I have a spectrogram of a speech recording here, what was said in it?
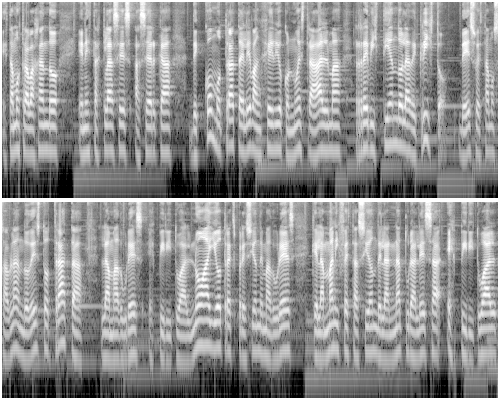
Estamos trabajando en estas clases acerca de cómo trata el Evangelio con nuestra alma revistiéndola de Cristo. De eso estamos hablando, de esto trata la madurez espiritual. No hay otra expresión de madurez que la manifestación de la naturaleza espiritual,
